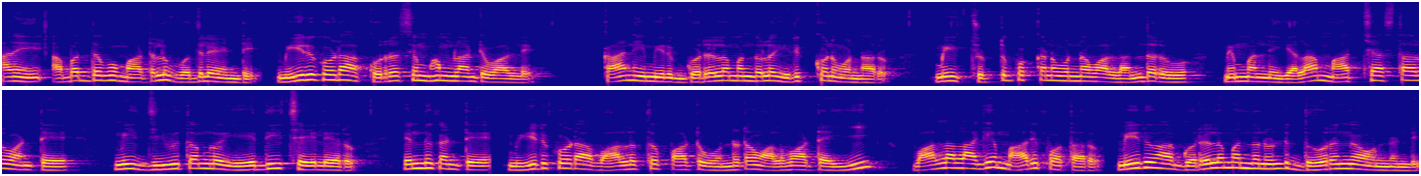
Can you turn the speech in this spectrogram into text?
అని అబద్ధపు మాటలు వదిలేయండి. మీరు కూడా ఆ కుర్రసింహం లాంటి వాళ్ళే. కానీ మీరు గొర్రెల మందులో ఇరుక్కొని ఉన్నారు. మీ చుట్టుపక్కన ఉన్న వాళ్ళందరూ మిమ్మల్ని ఎలా మార్చేస్తారు అంటే మీ జీవితంలో ఏదీ చేయలేరు. ఎందుకంటే మీరు కూడా వాళ్ళతో పాటు ఉండటం అలవాటయ్యి వాళ్ళలాగే మారిపోతారు. మీరు ఆ గొర్రెల మందు నుండి దూరంగా ఉండండి.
